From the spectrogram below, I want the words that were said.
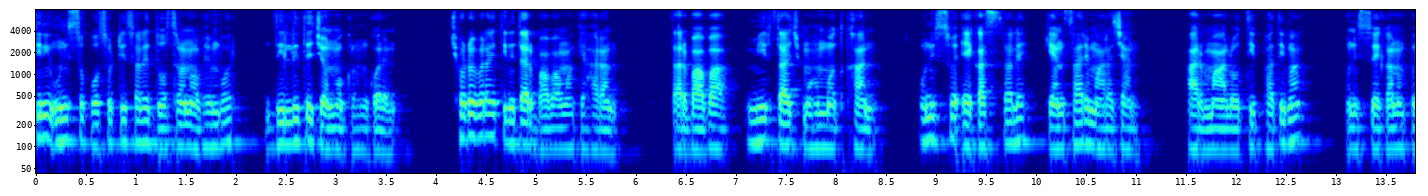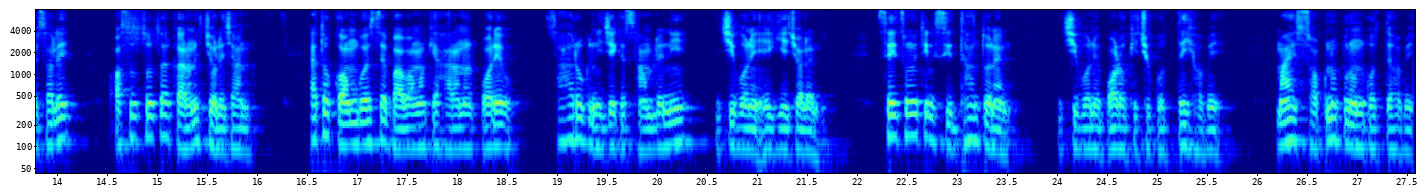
তিনি উনিশশো পঁয়ষট্টি সালে দোসরা নভেম্বর দিল্লিতে জন্মগ্রহণ করেন। ছোটবেলায় তিনি তার বাবা মাকে হারান। তার বাবা মীর তাজ মোহাম্মদ খান উনিশশো একাশি সালে ক্যান্সারে মারা যান আর মা লতিফ ফাতিমা উনিশশো একানব্বই সালে অসুস্থতার কারণে চলে যান। এত কম বয়সে বাবা মাকে হারানোর পরেও শাহরুখ নিজেকে সামলে নিয়ে জীবনে এগিয়ে চলেন। সেই সময় তিনি সিদ্ধান্ত নেন, জীবনে বড় কিছু করতেই হবে, মায়ের স্বপ্ন পূরণ করতে হবে।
